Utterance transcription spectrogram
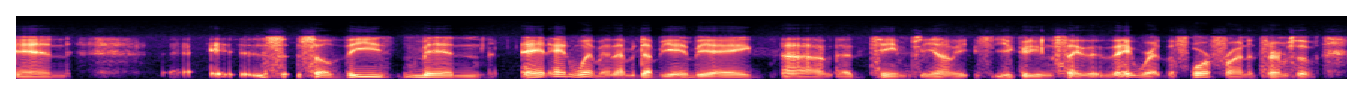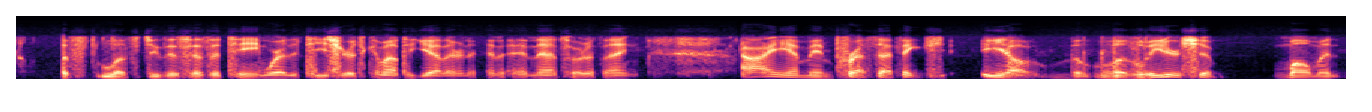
and uh, so these men and, and women, I mean WNBA uh, teams, you know, you could even say that they were at the forefront in terms of let's let's do this as a team, wear the t-shirts, come out together, and, and, and that sort of thing. I am impressed. I think you know the, the leadership moment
